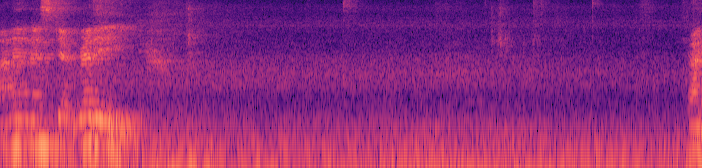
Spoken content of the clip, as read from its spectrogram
And then let's get ready. Okay.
